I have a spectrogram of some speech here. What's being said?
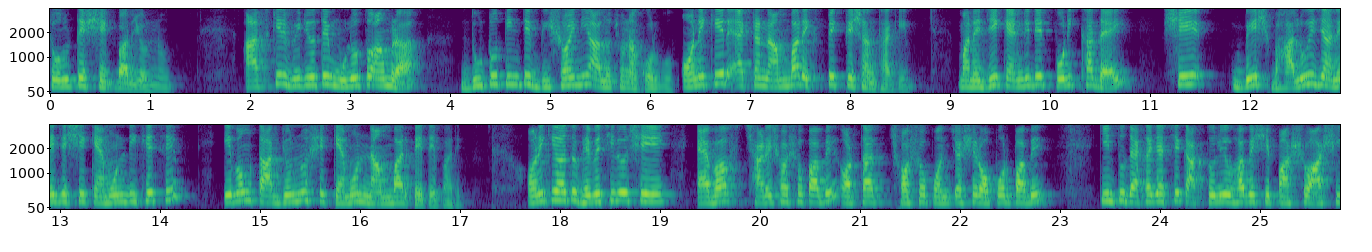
চলতে শেখবার জন্য। আজকের ভিডিওতে মূলত আমরা দুটো তিনটে বিষয় নিয়ে আলোচনা করব। অনেকের একটা নাম্বার এক্সপেকটেশন থাকে। মানে যে ক্যান্ডিডেট পরীক্ষা দেয়, সে বেশ ভালোই জানে যে সে কেমন লিখেছে এবং তার জন্য সে কেমন নাম্বার পেতে পারে। অনেকে হয়তো ভেবেছিল সে অ্যাভাভ সাড়ে ছশো পাবে, অর্থাৎ ছশো পঞ্চাশের অপর পাবে। কিন্তু দেখা যাচ্ছে কাকতলীয়ভাবে সে পাঁচশো আশি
